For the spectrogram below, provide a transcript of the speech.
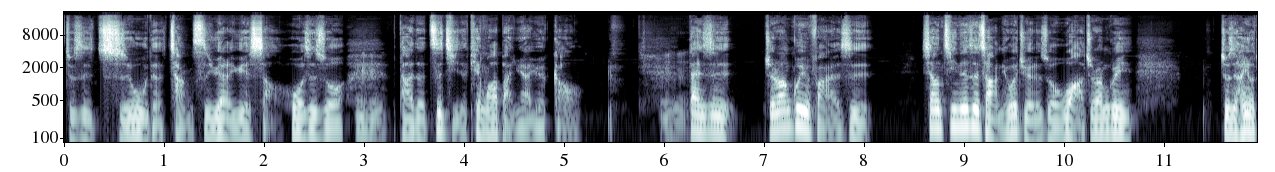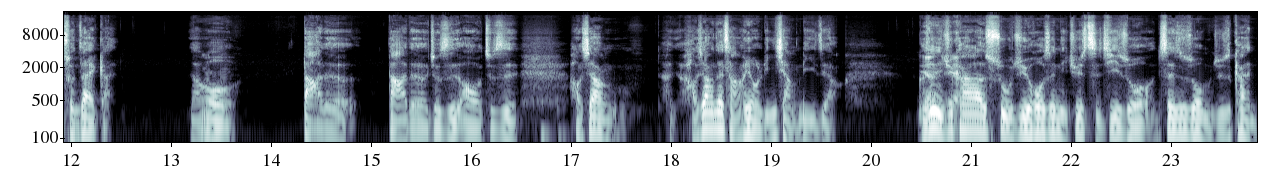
就是失误的场次越来越少，或者是说他的自己的天花板越来越高。嗯但是 Draymond Green 反而是像今天这场，你会觉得说哇，Draymond Green 就是很有存在感，然嗯后打的打的就是哦，就是好像好像在场很有影响力这样。可是你去.看他的数据，或是你去实际说，甚至说我们就是看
